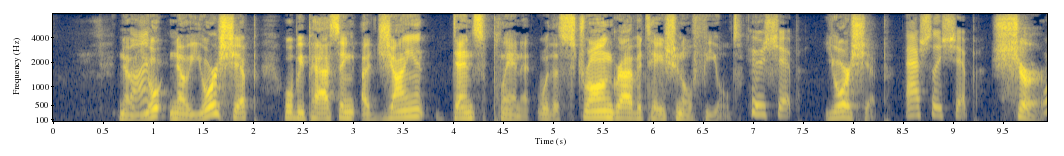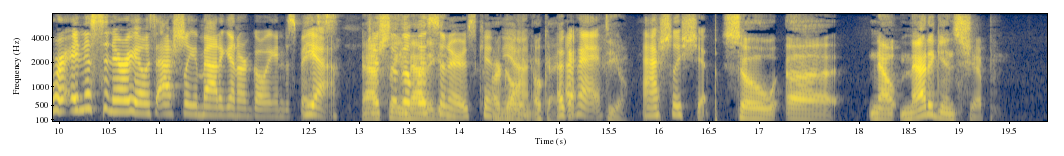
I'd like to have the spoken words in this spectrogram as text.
Now your now your ship will be passing a giant dense planet with a strong gravitational field. Whose ship? Your ship. Ashley's ship. Sure. We're in a scenario as Ashley and Madigan are going into space. Yeah. Just so and the Madigan listeners can are going. yeah. Okay. Okay. Deal. Ashley's ship. So uh, now Madigan's ship,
